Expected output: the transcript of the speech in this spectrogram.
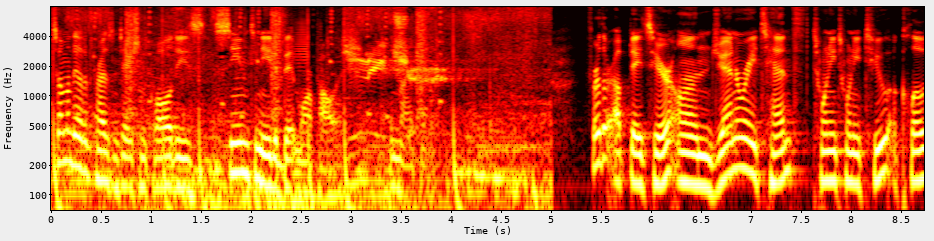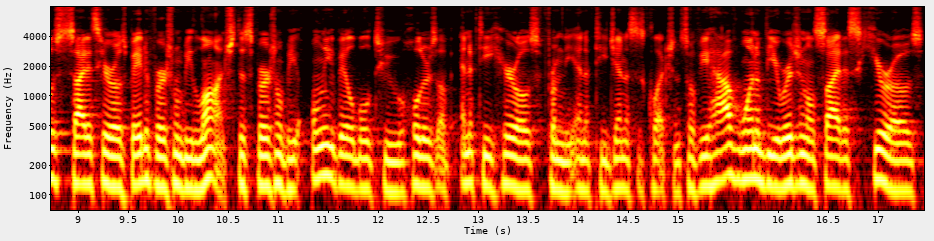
some of the other presentation qualities seem to need a bit more polish, in my opinion. Further updates here on January 10th, 2022, a closed Sidus Heroes beta version will be launched. This version will be only available to holders of NFT Heroes from the NFT Genesis collection. So if you have one of the original Sidus Heroes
